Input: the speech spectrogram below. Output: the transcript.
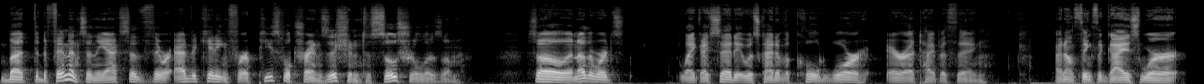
But the defendants in the act said that they were advocating for a peaceful transition to socialism. So, in other words, like I said, it was kind of a Cold War era type of thing. I don't think the guys were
